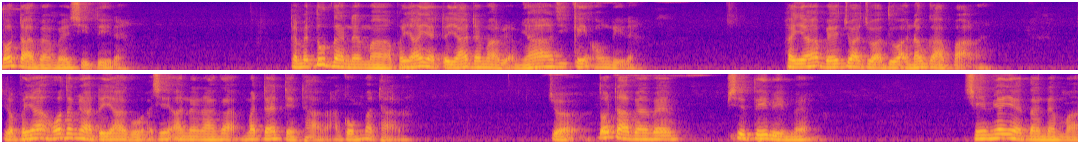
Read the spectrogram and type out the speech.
သောတာပန်ပဲရှိသေးတယ်ဒါပေမဲ့သူ့တန်တယ်မှာဘုရားရဲ့တရားဓမ္မတွေအများကြီးကိန်းအောင်နေတယ်ဘုရားပဲကြွကြွသူကအနောက်ကပါလာဒီတော့ဘုရားဟောသမျှတရားကိုအရှင်အာနန္ဒာကမှတ်တမ်းတင်ထားတာအကုန်မှတ်ထားတာကျော်သောတာပန်ပဲဖြစ်သေးပေမဲ့ရှင်မြတ်ရဲ့တန်တမှာ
